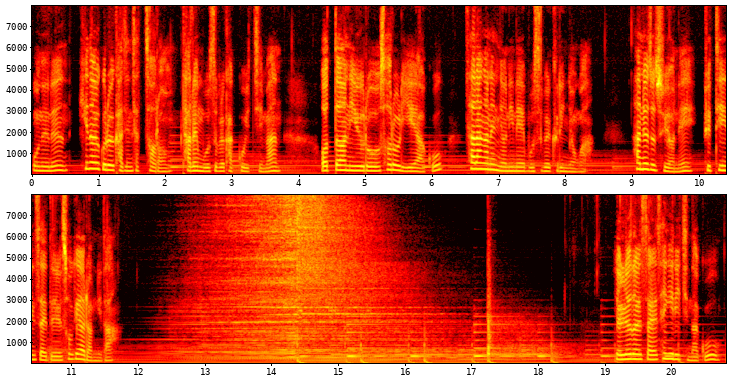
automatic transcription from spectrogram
오늘은 흰 얼굴을 가진 새처럼 다른 모습을 갖고 있지만 어떠한 이유로 서로를 이해하고 사랑하는 연인의 모습을 그린 영화 한효주 주연의 뷰티 인사이드를 소개하려 합니다. 18살 생일이 지나고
